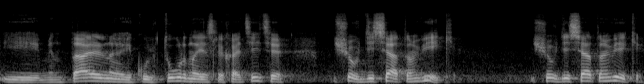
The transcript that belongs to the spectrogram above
и ментально, и культурно, если хотите, еще в X веке еще в X веке.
